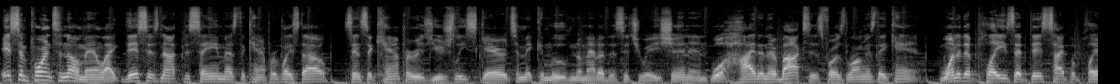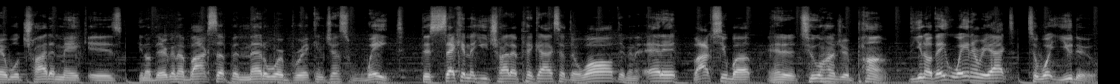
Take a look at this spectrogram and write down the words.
It's important to know, man, like this is not the same as the camper playstyle, since a camper is usually scared to make a move no matter the situation and will hide in their boxes for as long as they can. One of the plays that this type of player will try try to make is, you know, they're gonna box up in metal or brick and just wait. The second that you try to pickaxe at their wall, they're gonna edit, box you up, and hit a 200 pump. You know, they wait and react to what you do.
